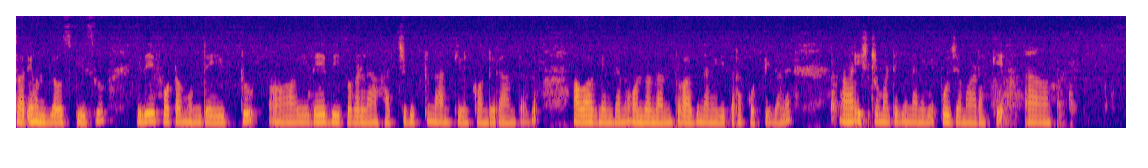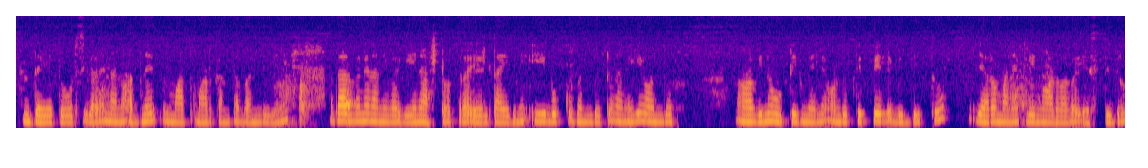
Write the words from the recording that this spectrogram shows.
ಸಾರಿ, ಒಂದು ಬ್ಲೌಸ್ ಪೀಸು. ಇದೇ ಫೋಟೋ ಮುಂದೆ ಇಟ್ಟು ಇದೇ ದೀಪಗಳನ್ನ ಹಚ್ಚಿಬಿಟ್ಟು ನಾನು ಕೇಳ್ಕೊಂಡಿರೋ ಅಂಥದ್ದು ಅವಾಗ್ನಿಂದನೂ ಒಂದೊಂದು ಹಂತವಾಗಿ ನನಗೆ ಈ ಥರ ಕೊಟ್ಟಿದ್ದಾಳೆ. ಇಷ್ಟರ ಮಟ್ಟಿಗೆ ನನಗೆ ಪೂಜೆ ಮಾಡೋಕ್ಕೆ ದಯೆ ತೋರಿಸಿದ್ದಾಳೆ ನಾನು ಅದನ್ನೇ ಮಾತು, ಮಾಡ್ಕೊತ ಬಂದಿದ್ದೀನಿ. ಅದಾದಮೇಲೆ ನಾನು ಇವಾಗ ಏನು ಅಷ್ಟೋತ್ತರ ಹೇಳ್ತಾ ಇದ್ದೀನಿ. ಈ ಬುಕ್ಕು ಬಂದುಬಿಟ್ಟು ನನಗೆ ಒಂದು ವಿನು ಹುಟ್ಟಿದ ಮೇಲೆ ಒಂದು ತಿಪ್ಪೆಯಲ್ಲಿ ಬಿದ್ದಿತ್ತು. ಯಾರೋ ಮನೆ ಕ್ಲೀನ್ ಮಾಡುವಾಗ ಎಸ್ತಿದ್ರು.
